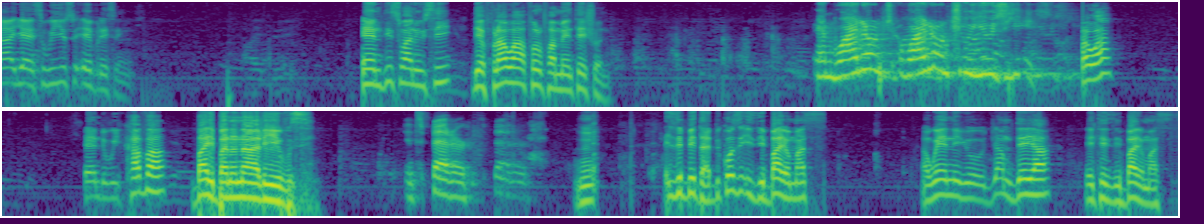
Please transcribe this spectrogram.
Ah, yes, we use everything. And this one, you see, the flour for fermentation. And why don't, why don't you use yeast? Flour, and we cover by banana leaves. It's better. It's better. Mm. It's better because it's the biomass. And when you jump there, it is the biomass.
